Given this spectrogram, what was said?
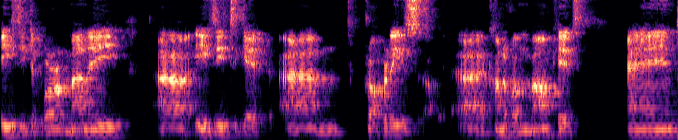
easy to borrow money, uh, easy to get um, properties uh, kind of on the market, and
